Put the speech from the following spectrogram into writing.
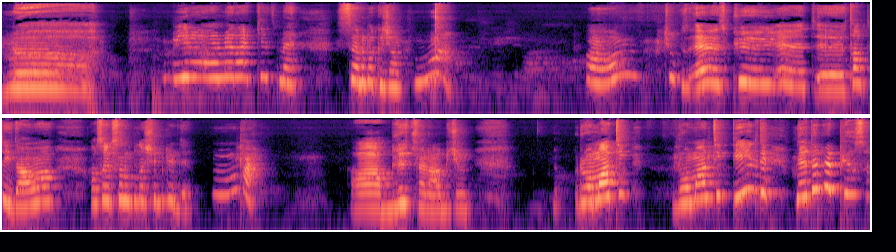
Ah, bir an merak etme. Sana bakacağım. Aa, çok güzel. Evet, kü evet e, tatlıydı ama hastalık sana bulaşabilirdi. Aa, lütfen abicim. Romantik romantik değildi. Neden yapıyorsa?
